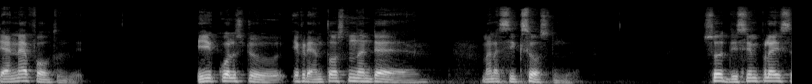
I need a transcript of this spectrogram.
టెన్ ఎఫ్ అవుతుంది. E ఈక్వల్స్ టు ఇక్కడ ఎంత వస్తుందంటే మన సిక్స్ వస్తుంది. So this implies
